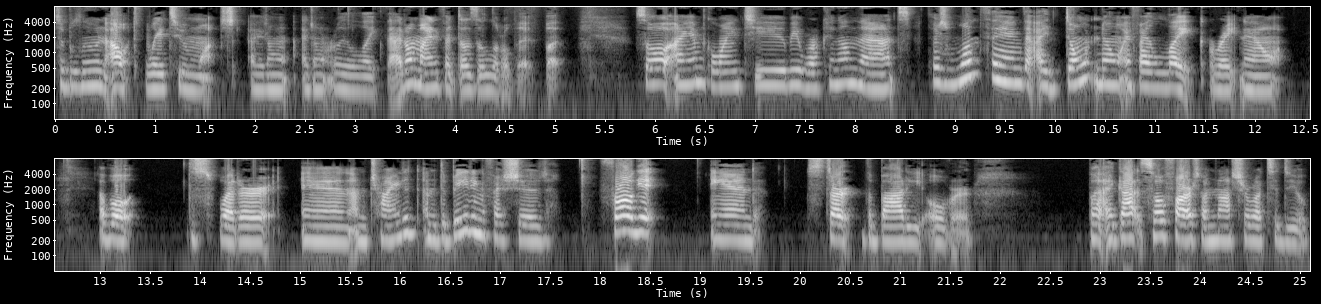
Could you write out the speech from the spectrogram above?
to balloon out way too much. I don't, I don't really like that. I don't mind if it does a little bit, but so I am going to be working on that. There's one thing that I don't know if I like right now about the sweater and I'm trying to, I'm debating if I should frog it and start the body over. But I got so far, so I'm not sure what to do.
